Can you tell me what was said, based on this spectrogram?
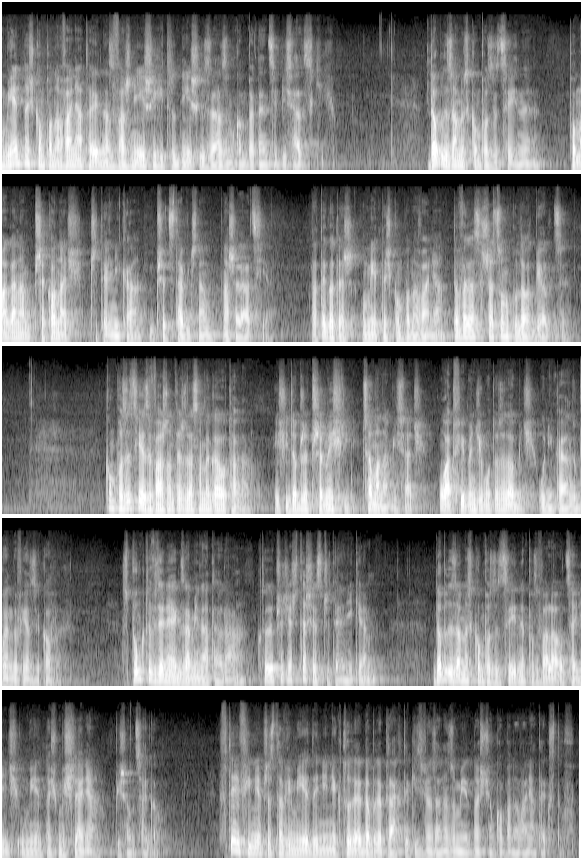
Umiejętność komponowania to jedna z ważniejszych i trudniejszych zarazem kompetencji pisarskich. Dobry zamysł kompozycyjny pomaga nam przekonać czytelnika i przedstawić nam nasze racje. Dlatego też umiejętność komponowania to wyraz szacunku dla odbiorcy. Kompozycja jest ważna też dla samego autora. Jeśli dobrze przemyśli, co ma napisać, łatwiej będzie mu to zrobić, unikając błędów językowych. Z punktu widzenia egzaminatora, który przecież też jest czytelnikiem, dobry zamysł kompozycyjny pozwala ocenić umiejętność myślenia piszącego. W tym filmie przedstawimy jedynie niektóre dobre praktyki związane z umiejętnością komponowania tekstów.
